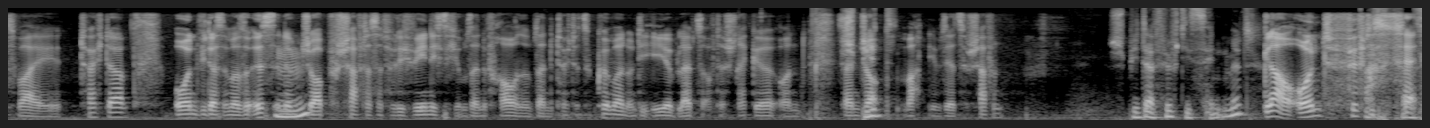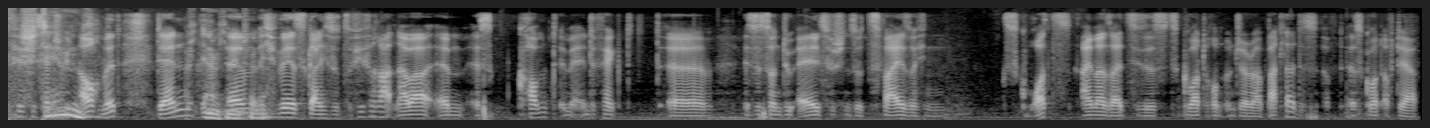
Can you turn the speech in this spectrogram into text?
zwei Töchter. Und wie das immer so ist in mhm. dem Job, schafft das natürlich wenig, sich um seine Frau und um seine Töchter zu kümmern. Und die Ehe bleibt so auf der Strecke und sein Spielt, Job macht ihm sehr zu schaffen. Spielt da 50 Cent mit? Genau, und 50, Ach, Cent, 50 Cent spielt auch mit. Denn ich, ähm, ich, will jetzt gar nicht so zu viel verraten, aber ähm, es kommt im Endeffekt, äh, es ist so ein Duell zwischen so zwei solchen Squads. Einerseits dieses Squad rund um Gerard Butler, das äh, Squad auf der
